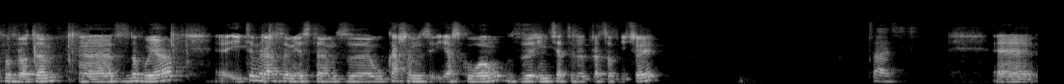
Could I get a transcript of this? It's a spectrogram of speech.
z powrotem, e, znowu ja. E, I tym razem jestem z Łukaszem z Jaskułą z Inicjatywy Pracowniczej. Cześć. E,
